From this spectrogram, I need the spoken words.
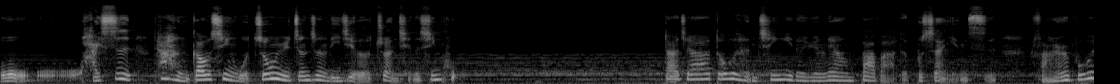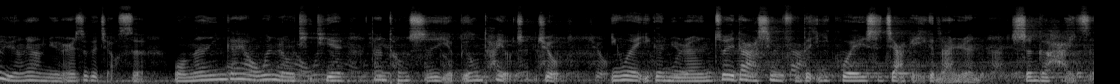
哦。还是他很高兴，我终于真正理解了赚钱的辛苦。大家都会很轻易的原谅爸爸的不善言辞，反而不会原谅女儿这个角色。我们应该要温柔体贴，但同时也不用太有成就，因为一个女人最大幸福的依归是嫁给一个男人，生个孩子，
